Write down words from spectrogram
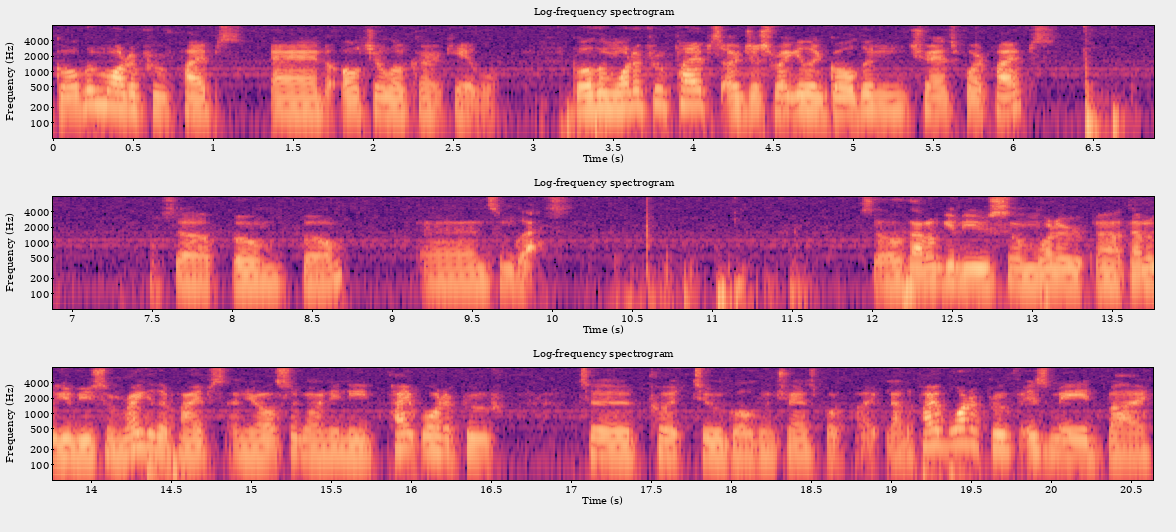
golden waterproof pipes and ultra low current cable. Golden waterproof pipes are just regular golden transport pipes. So boom, boom, and some glass. So that'll give you some water. Uh, that'll give you some regular pipes, and you're also going to need pipe waterproof to put to a golden transport pipe. Now the pipe waterproof is made by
